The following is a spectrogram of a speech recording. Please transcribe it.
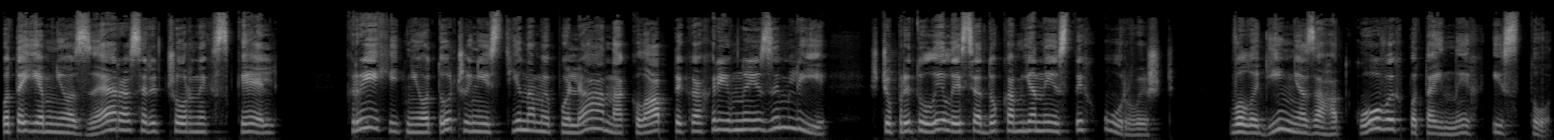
потаємні озера серед чорних скель, крихітні, оточені стінами поля на клаптиках рівної землі, що притулилися до кам'янистих урвищ, володіння загадкових потайних істот.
